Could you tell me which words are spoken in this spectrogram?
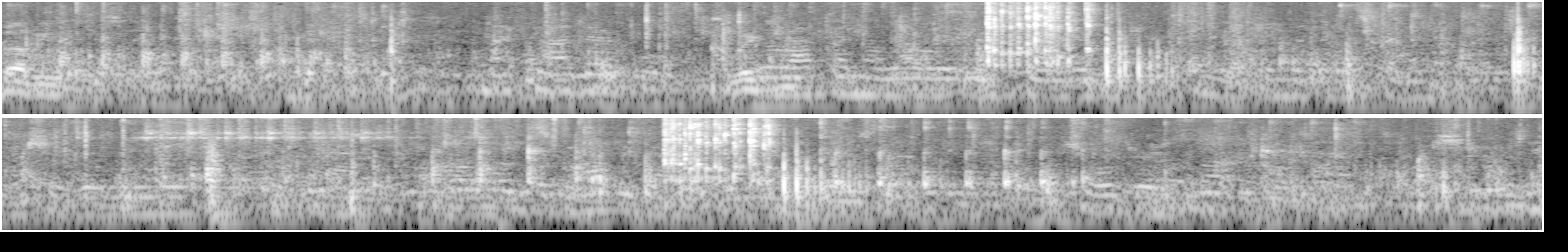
Bubby was My father Where'd grew you- up on the Lower East Side. in the village from Sugarloaf. His father died when he was a children. She was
